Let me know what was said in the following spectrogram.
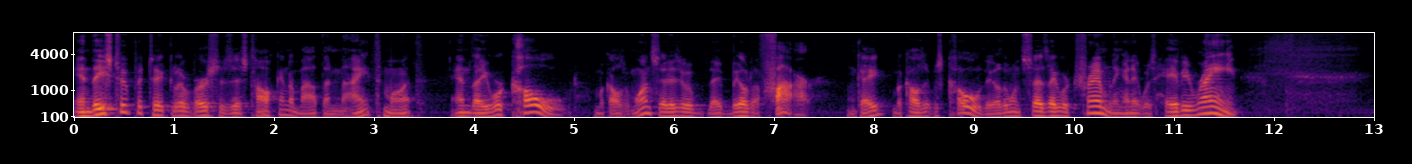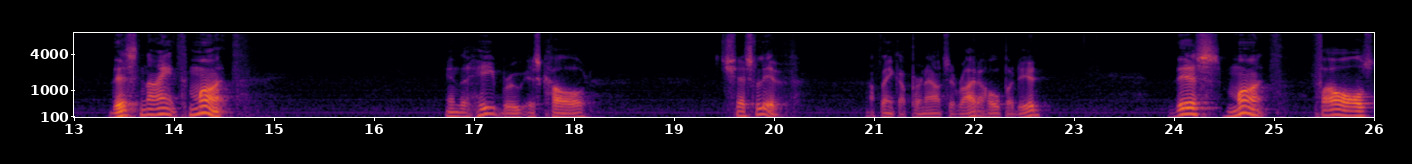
in these two particular verses, it's talking about the ninth month, and they were cold because one said they built a fire, okay, because it was cold. The other one says they were trembling and it was heavy rain. This ninth month in the Hebrew is called Chesliv. I think I pronounced it right. I hope I did. This month falls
